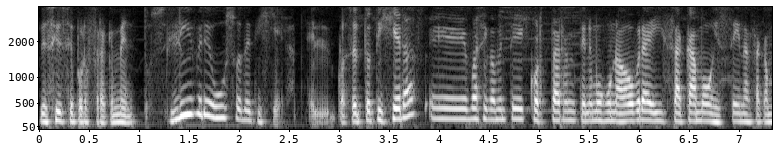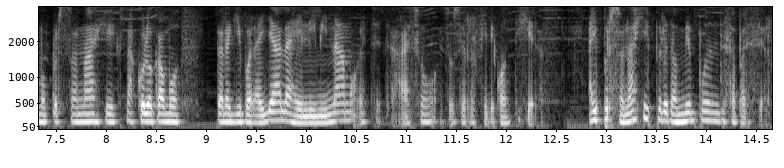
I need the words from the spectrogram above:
decirse por fragmentos, libre uso de tijera. El concepto tijeras, eh, básicamente cortar, tenemos una obra y sacamos escenas, sacamos personajes, las colocamos por aquí por allá, las eliminamos, etc. A eso, eso se refiere con tijeras. Hay personajes, pero también pueden desaparecer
